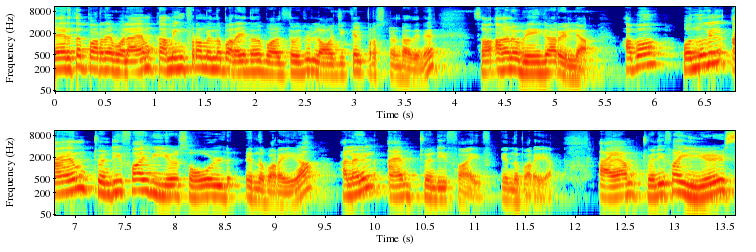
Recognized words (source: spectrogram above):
നേരത്തെ പറഞ്ഞ പോലെ ഐ ആം കമ്മിങ് ഫ്രം എന്ന് പറയുന്നത് പോലത്തെ ഒരു ലോജിക്കൽ പ്രശ്നമുണ്ട് അതിന്. സോ അങ്ങനെ ഉപയോഗിക്കാറില്ല. അപ്പോൾ ഒന്നുകിൽ I am twenty five years old എന്ന് പറയുക അല്ലെങ്കിൽ ഐ ആം ട്വന്റി ഫൈവ് എന്ന് പറയുക. I am twenty five years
